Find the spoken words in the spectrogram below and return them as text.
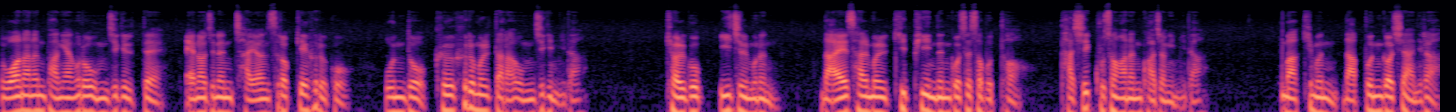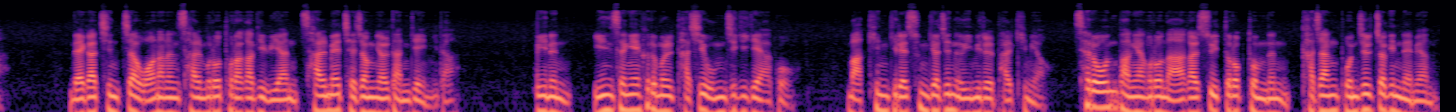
원하는 방향으로 움직일 때 에너지는 자연스럽게 흐르고 운도 그 흐름을 따라 움직입니다. 결국 이 질문은 나의 삶을 깊이 있는 곳에서부터 다시 구성하는 과정입니다. 막힘은 나쁜 것이 아니라 내가 진짜 원하는 삶으로 돌아가기 위한 삶의 재정렬 단계입니다. 이는 인생의 흐름을 다시 움직이게 하고 막힌 길에 숨겨진 의미를 밝히며 새로운 방향으로 나아갈 수 있도록 돕는 가장 본질적인 내면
